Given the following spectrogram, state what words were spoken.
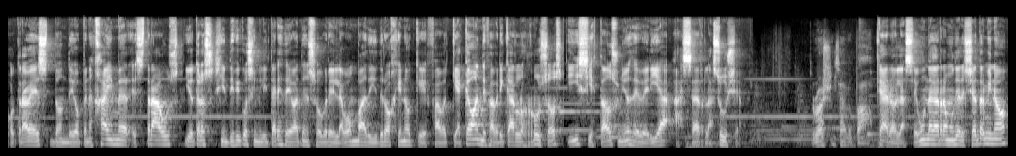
otra vez, donde Oppenheimer, Strauss y otros científicos y militares debaten sobre la bomba de hidrógeno que, acaban de fabricar los rusos y si Estados Unidos debería hacer la suya. Claro, la Segunda Guerra Mundial ya terminó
